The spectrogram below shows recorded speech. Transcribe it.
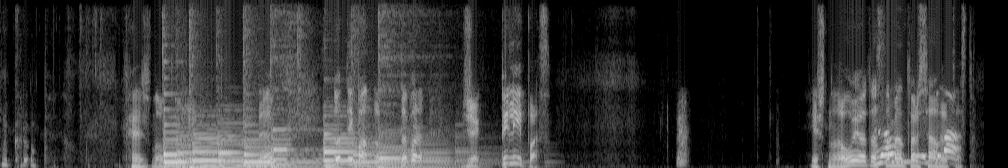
Kraupė. Nežinau, tu. Ne? Nu, tai bandom. Dabar, žiūrėk, Pilypas. Iš naujojo testamento ar senojo Naujojo. testamento?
